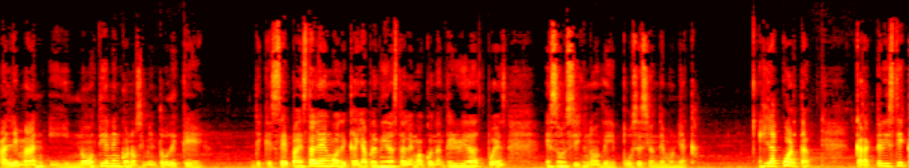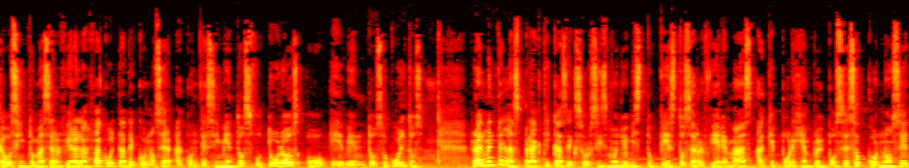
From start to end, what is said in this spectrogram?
alemán y no tienen conocimiento de que, de que sepa esta lengua, de que haya aprendido esta lengua con anterioridad, pues es un signo de posesión demoníaca. Y la cuarta característica o síntoma se refiere a la facultad de conocer acontecimientos futuros o eventos ocultos. Realmente en las prácticas de exorcismo yo he visto que esto se refiere más a que, por ejemplo, el poseso conoce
